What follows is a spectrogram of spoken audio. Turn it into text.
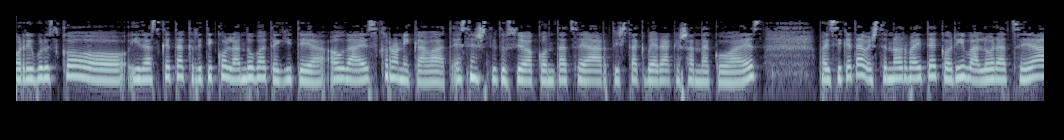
horri buruzko idazketa kritiko landu bat egitea. Hau da, ez kronika bat, ez instituzioa kontatzea artistak berak esandakoa, ez? Baizik eta beste norbaitek hori baloratzea,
